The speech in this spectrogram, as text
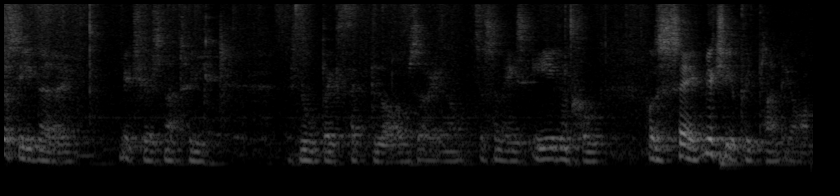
Just even it out. Make sure it's not too, there's no big thick globs or, you know, just a nice even coat. But as I say, make sure you put plenty on.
